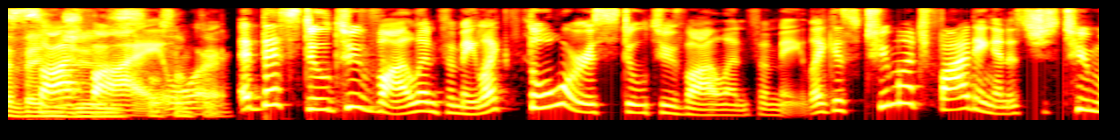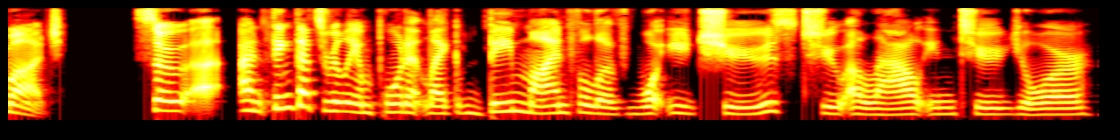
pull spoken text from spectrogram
Avengers sci-fi or or they're still too violent for me. Like Thor is still too violent for me. Like it's too much fighting and it's just too much. So uh, I think that's really important. Like be mindful of what you choose to allow into your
